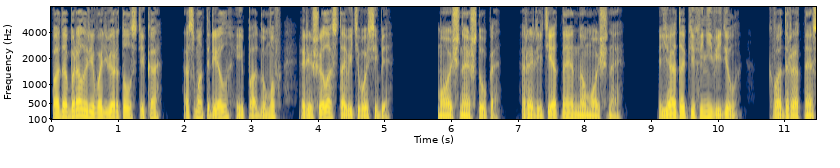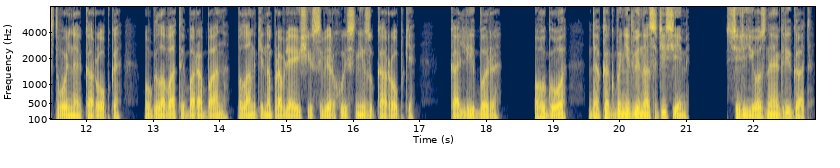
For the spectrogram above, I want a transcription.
подобрал револьвер толстяка, осмотрел и, подумав, решил оставить его себе. Мощная штука, раритетная, но мощная. Я таких и не видел. Квадратная ствольная коробка, угловатый барабан, планки, направляющие сверху и снизу коробки, калибр... Ого, да как бы не 12,7. Серьезный агрегат.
